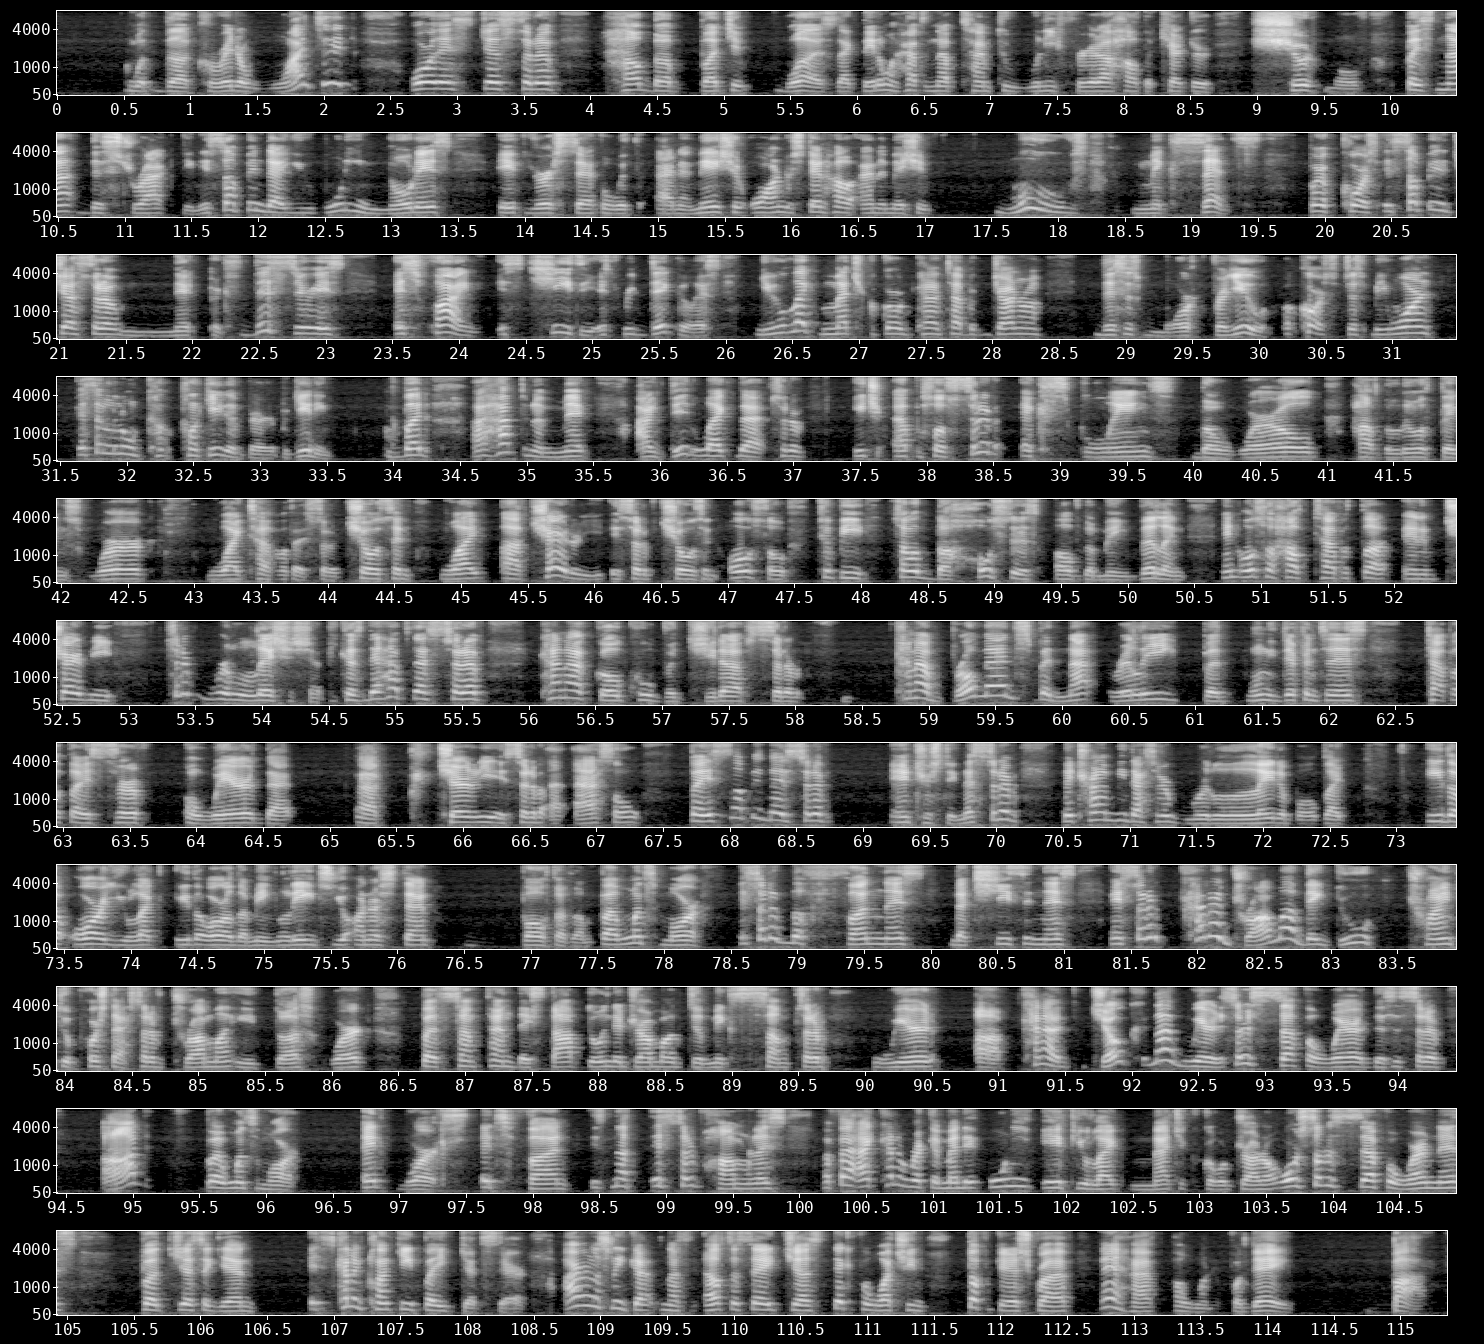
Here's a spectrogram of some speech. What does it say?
what the creator wanted, or that's just sort of how the budget was. Like they don't have enough time to really figure out how the character should move. But it's not distracting. It's something that you only notice if you're sample with animation or understand how animation moves makes sense. But of course, it's something that just sort of nitpicks. This series is fine. It's cheesy. It's ridiculous. You like magical girl kind of type of genre, this is more for you. Of course, just be warned, it's a little clunky at the very beginning. But I have to admit, I did like that sort of each episode sort of explains the world, how the little things work, why Tabitha is sort of chosen, why uh, Charity is sort of chosen also to be sort of the hostess of the main villain, and also how Tabitha and Charity sort of relationship because they have that sort of kind of Goku Vegeta sort of kind of bromance, but not really. But only difference is Tabitha is sort of aware that uh, Charity is sort of an asshole, but it's something that is sort of interesting. That's sort of they try and be that sort of relatable, like either or you like either or the main leads, you understand both of them. But once more, instead of the funness the cheesiness and sort of kind of drama they do trying to push that sort of drama it does work but sometimes they stop doing the drama to make some sort of weird uh kind of joke not weird it's sort of self-aware this is sort of odd but once more it works it's fun it's not it's sort of harmless in fact i kind of recommend it only if you like magical genre or sort of self-awareness but just again it's kind of clunky, but it gets there. I honestly got nothing else to say. Just thank you for watching. Don't forget to subscribe and have a wonderful day. Bye.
